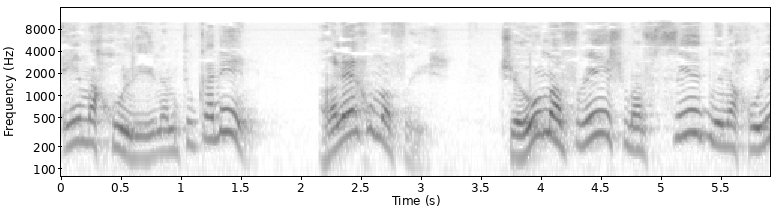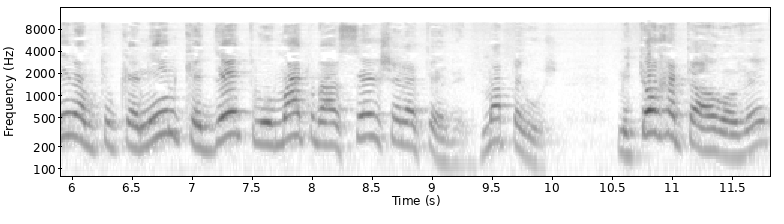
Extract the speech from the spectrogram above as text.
עם החולין המתוקנים. אבל איך הוא מפריש? כשהוא מפריש, מפסיד מן החולין המתוקנים כדי תרומת מעשר של התבל. מה פירוש? מתוך התערובת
